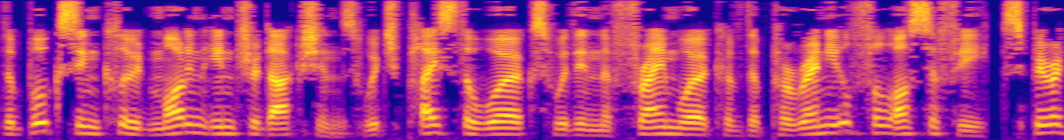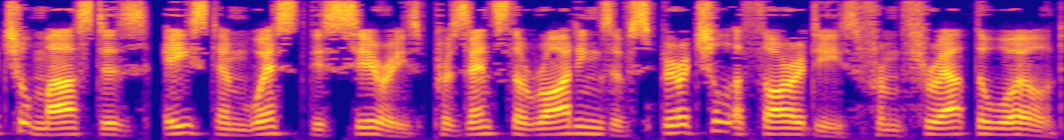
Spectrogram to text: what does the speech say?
The books include modern introductions which place the works within the framework of the perennial philosophy, Spiritual Masters, East and West This series presents the writings of spiritual authorities from throughout the world.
